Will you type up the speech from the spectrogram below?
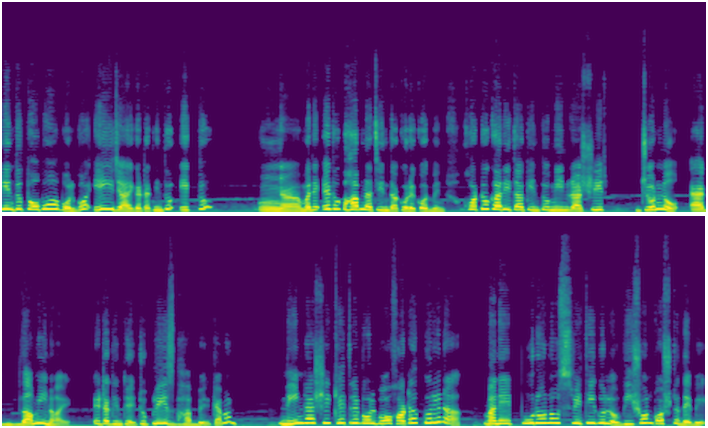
কিন্তু তবুও বলব এই জায়গাটা কিন্তু একটু মানে একটু ভাবনা চিন্তা করে করবেন। হটকারিতা কিন্তু মীন রাশির জন্য একদমই নয়। এটা কিন্তু একটু প্লিজ ভাববে কেমন? মীন রাশির ক্ষেত্রে বলব, হঠাৎ করে না মানে পুরনো স্মৃতিগুলো ভীষণ কষ্ট দেবে।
